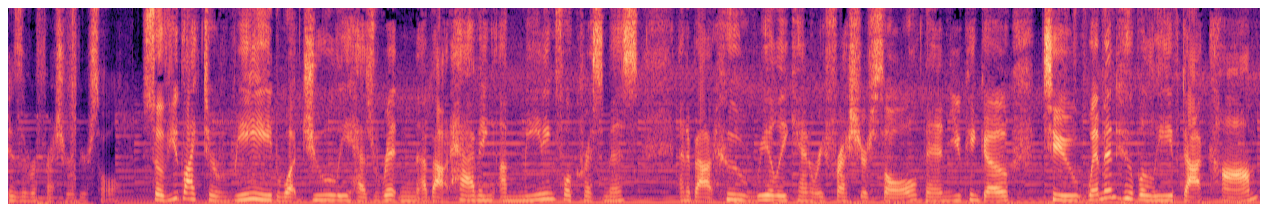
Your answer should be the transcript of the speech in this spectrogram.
is a refresher of your soul. So, if you'd like to read what Julie has written about having a meaningful Christmas and about who really can refresh your soul, then you can go to womenwhobelieve.com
